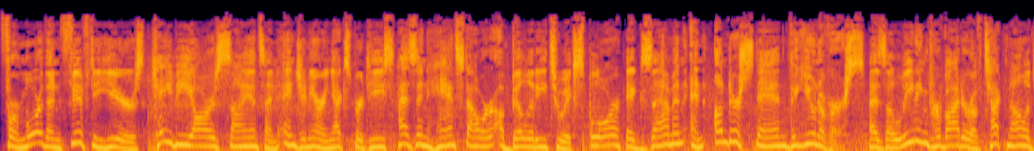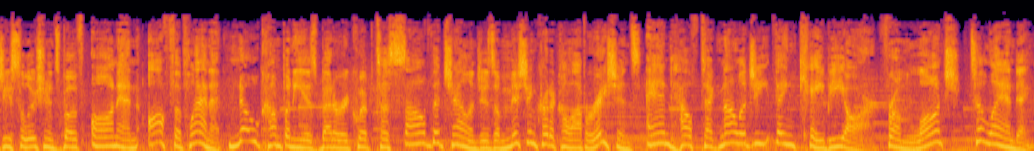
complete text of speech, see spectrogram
For more than 50 years, KBR's science and engineering expertise has enhanced our ability to explore, examine, and understand the universe. As a leading provider of technology solutions both on and off the planet, no company is better equipped to solve the challenges of mission critical operations and health technology than KBR. From launch to landing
